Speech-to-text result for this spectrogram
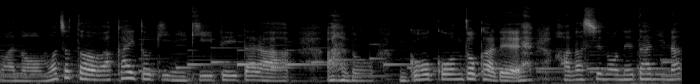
あの、もうちょっと若い時に聞いていたら、あの、合コンとかで 話のネタになっ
